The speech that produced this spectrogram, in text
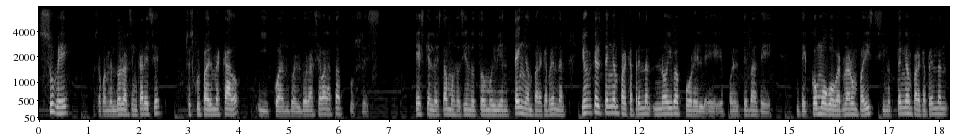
sube, o sea, cuando el dólar se encarece, pues es culpa del mercado y cuando el dólar se abarata, pues es, es que lo estamos haciendo todo muy bien. Tengan para que aprendan. Yo creo que el tengan para que aprendan no iba por el, eh, por el tema de, de cómo gobernar un país, sino tengan para que aprendan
